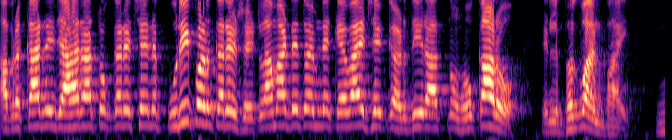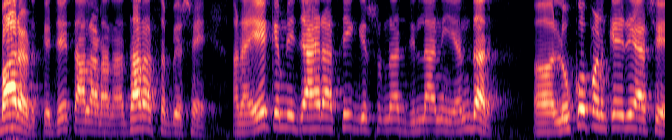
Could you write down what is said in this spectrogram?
આ પ્રકારની જાહેરાતો કરે છે અને પૂરી પણ કરે છે. એટલા માટે તો એમને કહેવાય છે કે અડધી રાતનો હોકારો એટલે ભગવાનભાઈ બારડ, કે જે તાલાળાના ધારાસભ્ય છે. અને એક એમની જાહેરાતથી ગીર સોમનાથ જિલ્લાની અંદર લોકો પણ કહી રહ્યા છે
